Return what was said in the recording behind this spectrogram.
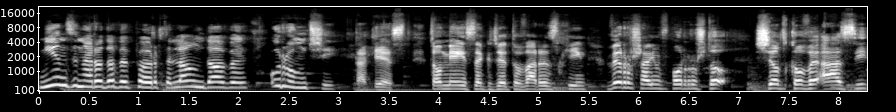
Międzynarodowy port lądowy w Urumqi. Tak jest. To miejsce, gdzie towary z Chin wyruszają w podróż do środkowej Azji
